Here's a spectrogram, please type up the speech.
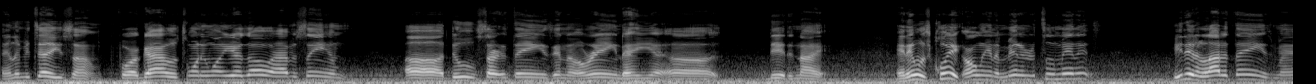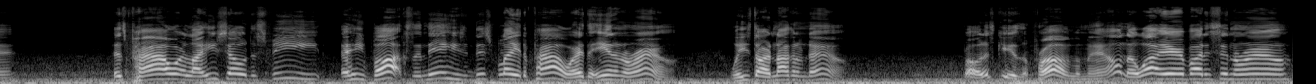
and let me tell you something. For a guy who's 21 years old, I haven't seen him uh, do certain things in the ring that he uh, did tonight. And it was quick, only in a minute or two minutes. He did a lot of things, man. His power, like he showed the speed and he boxed, and then he displayed the power at the end of the round when he started knocking him down. Bro, this kid's a problem, man. I don't know why everybody's sitting around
